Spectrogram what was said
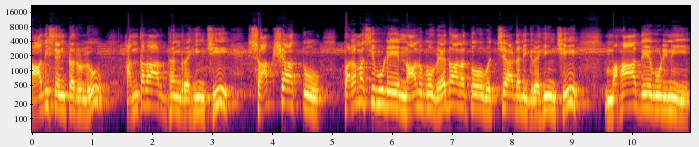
ఆదిశంకరులు అంతరార్థం గ్రహించి సాక్షాత్తు పరమశివుడే నాలుగు వేదాలతో వచ్చాడని గ్రహించి మహాదేవుడిని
